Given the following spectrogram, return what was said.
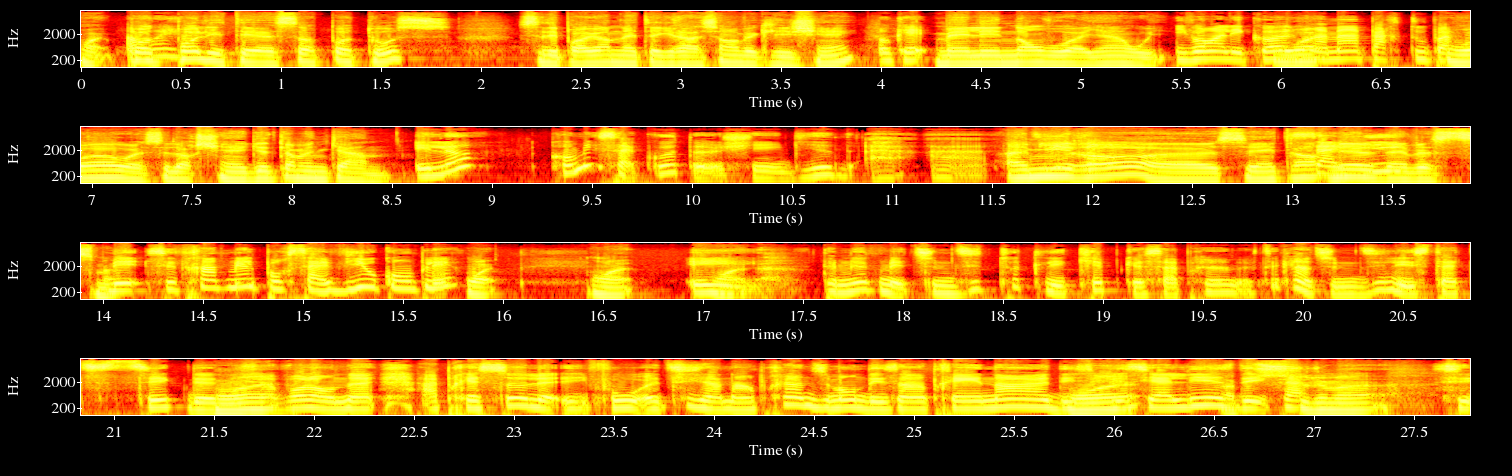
Ouais. Ah Pas, ouais? pas les TSA, pas tous. C'est des programmes d'intégration avec les chiens. OK. Mais les non-voyants, oui. Ils vont à l'école Ouais. vraiment partout, partout. Ouais, ouais, c'est leur chien guide comme une canne. Et là, combien ça coûte un chien guide à... à- Amira, euh, c'est 30 Sa 000 vie, d'investissement. Mais c'est 30 000 pour sa vie au complet? Ouais. Ouais. Et Ouais. minute, mais tu me dis toute l'équipe que ça prend. là. Tu sais, quand tu me dis les statistiques de, Ouais. savoir, là, on a, après ça, là, il faut, tu sais, il y en en prend du monde, des entraîneurs, des Ouais, spécialistes, des, ça- Absolument. Euh,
